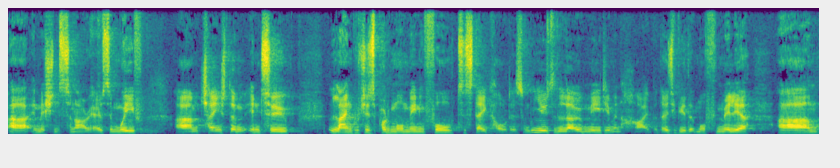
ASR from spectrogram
uh, emission scenarios, and we've um, changed them into languages probably more meaningful to stakeholders. And we use the low, medium, and high. But those of you that are more familiar um,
